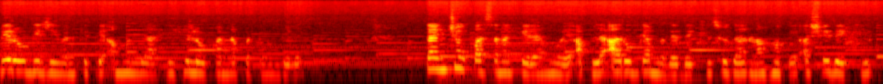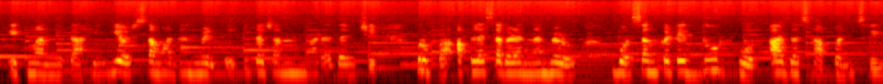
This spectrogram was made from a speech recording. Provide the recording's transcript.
निरोगी जीवन किती अमूल्य आहे हे लोकांना पटवून दिले. त्यांची उपासना केल्यामुळे आपल्या आरोग्यामध्ये देखील सुधारणा होते अशी देखील एक मान्यता आहे. यश समाधान मिळते. की गजानन महाराजांची कृपा आपल्या सगळ्यांना मिळो व संकटे दूर होत आज असा आपण श्री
